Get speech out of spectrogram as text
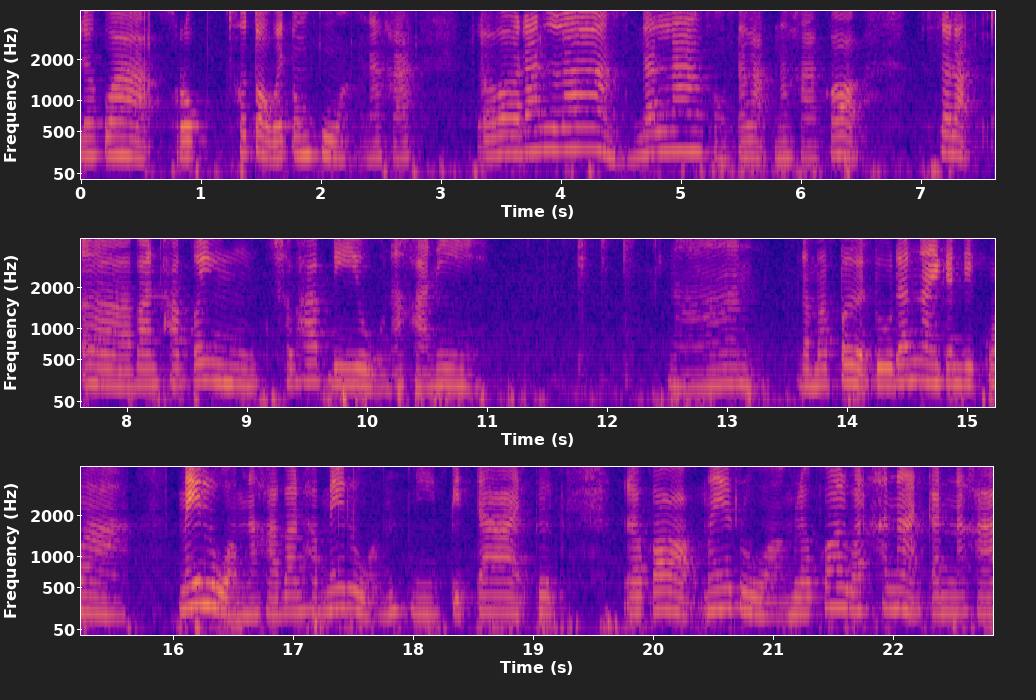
เรียกว่าครบเขาตอกไว้ตรงห่วงนะคะ แล้วก็ด้านล่างด้านล่างของตลับนะคะ ก็สลักเอ่อบานพับก็ยังสภาพดีอยู่นะคะนี่นั่น เรามาเปิดดูด้านในกันดีกว่า ไม่หลวมนะคะบานพับไม่หลวมนี่ปิดได้กึก แล้วก็ไม่หลวมแล้วก็วัดขนาดกันนะคะ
